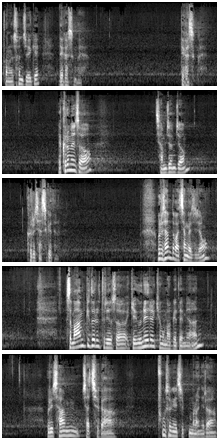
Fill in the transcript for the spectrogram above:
또는 손주에게 내가 쓴 거야. 내가 쓴 거야. 네, 그러면서 점점점 글을 잘 쓰게 되는 거예요. 우리 삶도 마찬가지죠. 그래서 마음 기도를 드려서 이렇게 은혜를 경험하게 되면 우리 삶 자체가 풍성해질 뿐만 아니라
